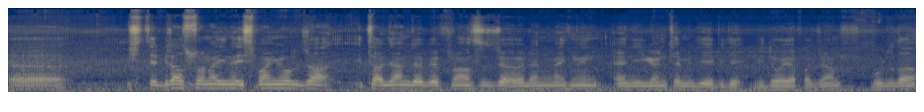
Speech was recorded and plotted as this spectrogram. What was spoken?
eee, işte biraz sonra yine İspanyolca, İtalyanca ve Fransızca öğrenmenin en iyi yöntemi diye bir de video yapacağım. Burada da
